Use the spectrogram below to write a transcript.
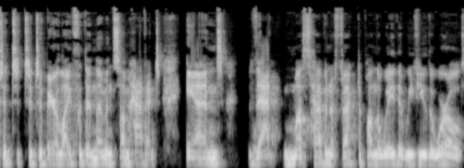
to, to, to bear life within them and some haven't. And that must have an effect upon the way that we view the world.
